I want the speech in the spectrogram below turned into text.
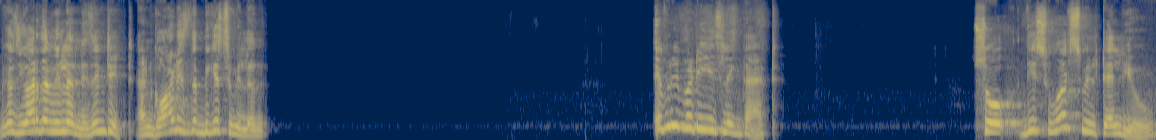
Because you are the villain, isn't it? And God is the biggest villain. Everybody is like that. So, this verse will tell you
